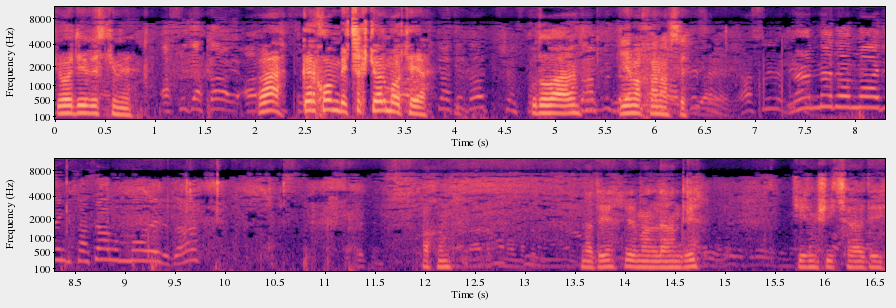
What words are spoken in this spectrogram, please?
Gördüğünüz kimi. Ha, 40-15 çıx görüm ortaya. Bu yeməkxanası. Məmməd onun aydın qisası alınmalıydı da. Baxın. Nədir? Ermənilərindir. Girmiş içəridir.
